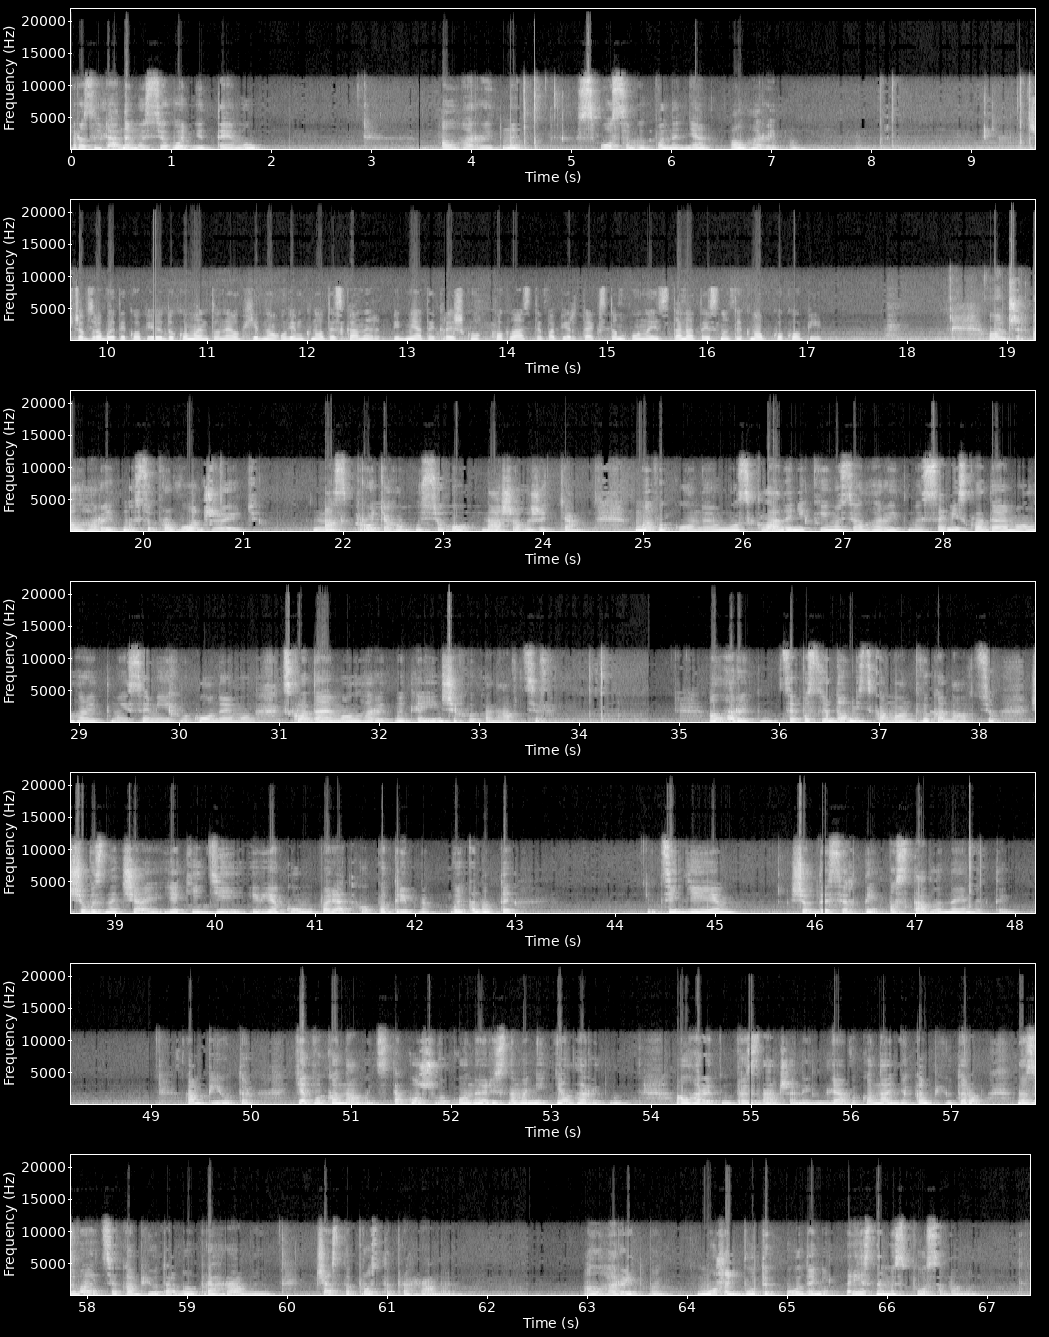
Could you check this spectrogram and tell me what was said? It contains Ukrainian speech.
Розглянемо сьогодні тему алгоритми, способи подання алгоритму. Щоб зробити копію документу, необхідно увімкнути сканер, підняти кришку, покласти папір текстом униз та натиснути кнопку копії. Отже, алгоритми супроводжують нас протягом усього нашого життя. Ми виконуємо складені кимось алгоритми, самі складаємо алгоритми і самі їх виконуємо, складаємо алгоритми для інших виконавців. Алгоритм це послідовність команд виконавцю, що визначає, які дії і в якому порядку потрібно виконати ці дії, щоб досягти поставленої мети. Комп'ютер, як виконавець, також виконує різноманітні алгоритми. Алгоритм, призначений для виконання комп'ютером, називається комп'ютерною програмою, часто просто програмою. Алгоритми можуть бути подані різними способами:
